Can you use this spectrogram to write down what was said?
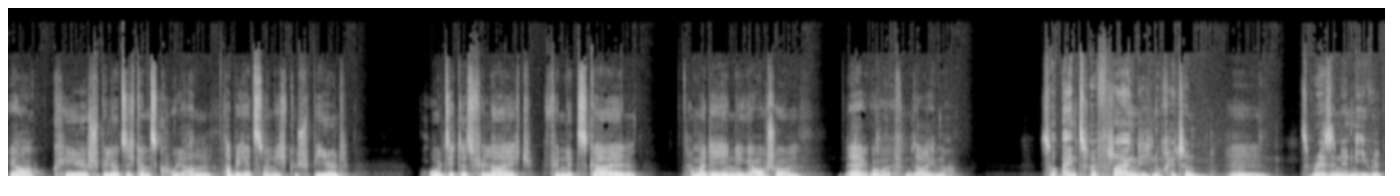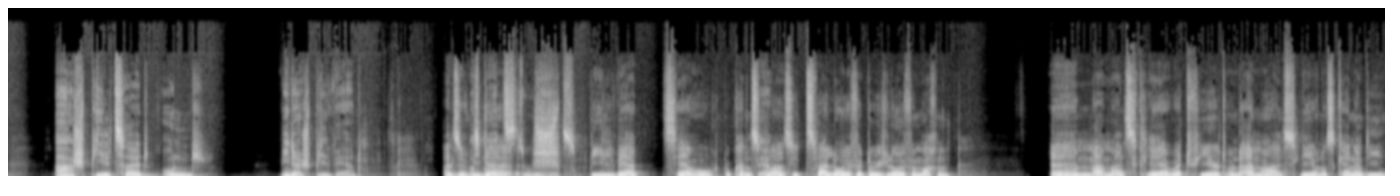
ja, okay, Spiel hört sich ganz cool an. Habe ich jetzt noch nicht gespielt. Holt sich das vielleicht, findet's geil. Haben wir derjenigen auch schon äh, geholfen, sage ich mal. So ein, zwei Fragen, die ich noch hätte Mhm. zu Resident Evil. A, Spielzeit und Wiederspielwert. Also Was wieder meinst du jetzt? Spielwert sehr hoch. Du kannst Sehr quasi zwei Läufe, Durchläufe machen. Ähm, einmal als Claire Redfield und einmal als Leon S. Kennedy.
